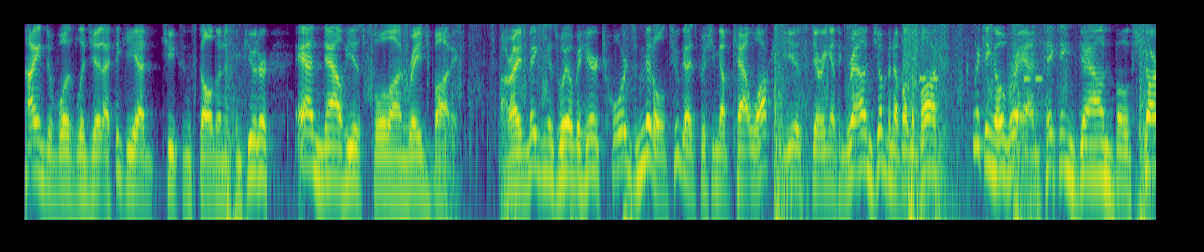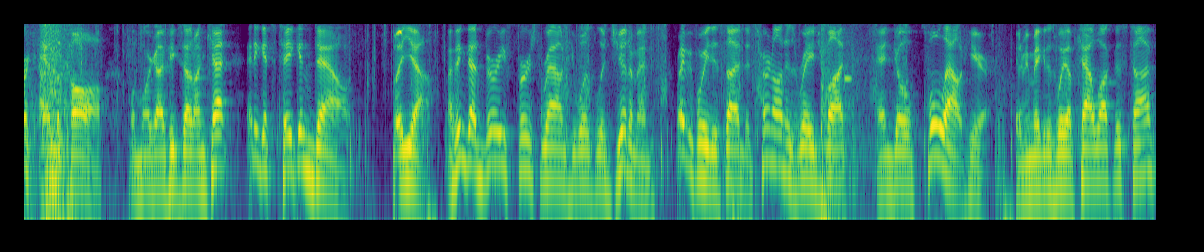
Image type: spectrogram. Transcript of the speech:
kind of was legit. I think he had cheats installed on his computer, and now he is full on rage botting. Alright, making his way over here towards middle. Two guys pushing up catwalk. He is staring at the ground, jumping up on the box, clicking over, and taking down both Shark and the Macaw. One more guy peeks out on Cat, and he gets taken down. But yeah, I think that very first round he was legitimate, right before he decided to turn on his rage bot and go full out here. Gonna be making his way up catwalk this time,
